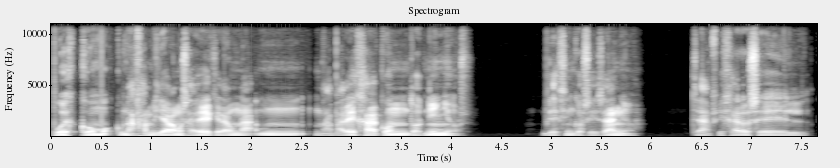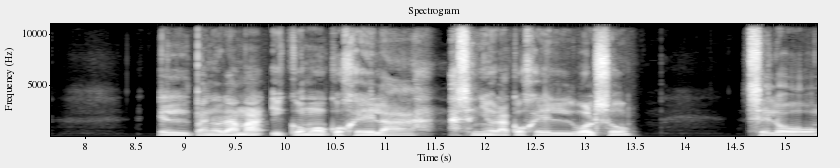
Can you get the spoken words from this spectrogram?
pues como una familia, vamos a ver, que era una, una pareja con dos niños de 5 o 6 años. O sea, fijaros el, el panorama y cómo coge la, la señora, coge el bolso se lo,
